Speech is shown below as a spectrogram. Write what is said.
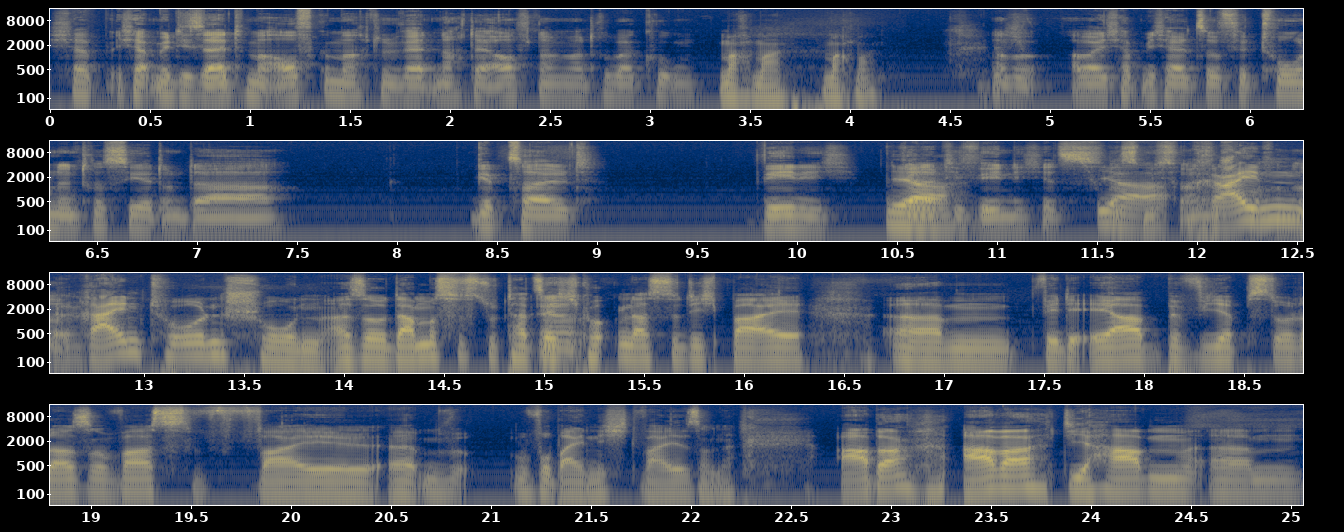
Ich habe ich hab mir die Seite mal aufgemacht und werde nach der Aufnahme mal drüber gucken. Mach mal, mach mal. Aber, aber ich habe mich halt so für Ton interessiert und da gibt es halt wenig. Ja. Relativ wenig jetzt. Ja, so rein, rein Ton schon. Also da musstest du tatsächlich ja. gucken, dass du dich bei ähm, WDR bewirbst oder sowas, weil, äh, wobei nicht weil, sondern aber, aber die haben ähm,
